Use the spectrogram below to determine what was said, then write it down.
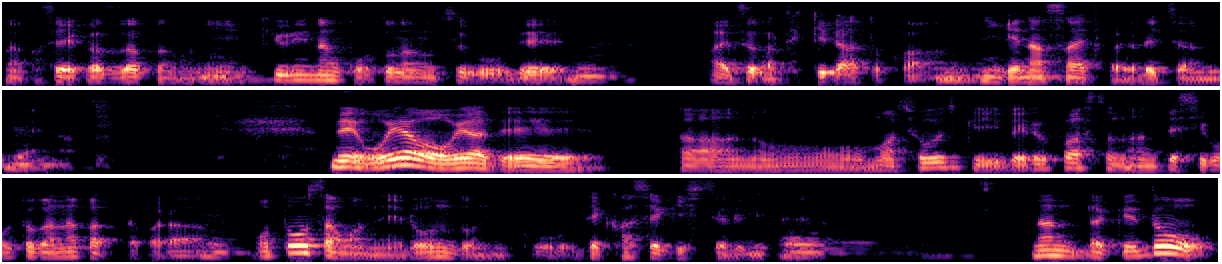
なんか生活だったのに、うん。急になんか大人の都合で、うん。あいつが敵だとか、うん。逃げなさいとか言われちゃうみたいな。で、親は親で、あの、まあ、正直ベルファストなんて仕事がなかったから、うん。お父さんはね、ロンドンにこう出稼ぎしてるみたいな。なんだけど、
